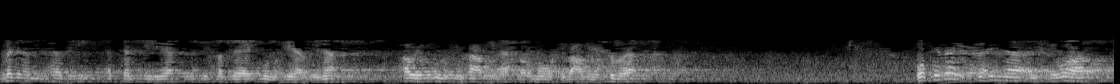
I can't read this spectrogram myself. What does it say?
بدلا من هذه التمثيليات التي قد لا يكون فيها غناء أو يكون في بعضها حرمة وفي بعضها شبهة وكذلك فإن الحوار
